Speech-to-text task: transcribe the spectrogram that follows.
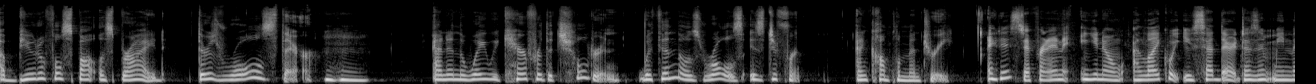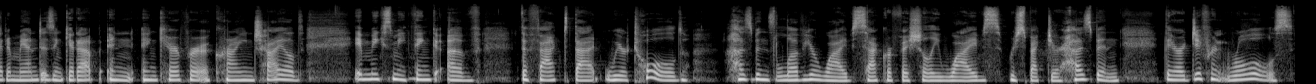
a beautiful, spotless bride. There's roles there. Mm-hmm. And in the way we care for the children within those roles is different and complementary. It is different. And, you know, I like what you said there. It doesn't mean that a man doesn't get up and, and care for a crying child. It makes me think of the fact that we're told Husbands, love your wives sacrificially. Wives, respect your husband. There are different roles,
